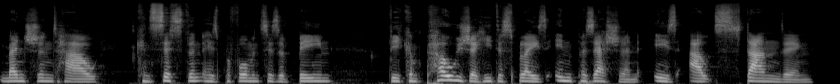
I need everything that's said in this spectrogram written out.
mentioned how consistent his performances have been. The composure he displays in possession is outstanding.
